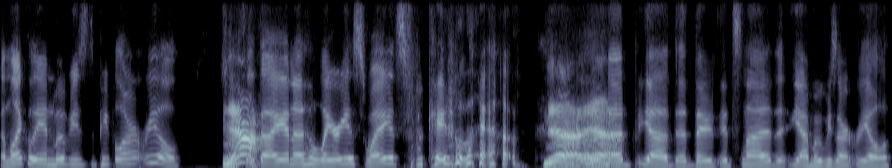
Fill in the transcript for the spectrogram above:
And luckily in movies the people aren't real. So yeah. die in a hilarious way it's okay to laugh. Yeah you know, yeah. yeah they it's not yeah movies aren't real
